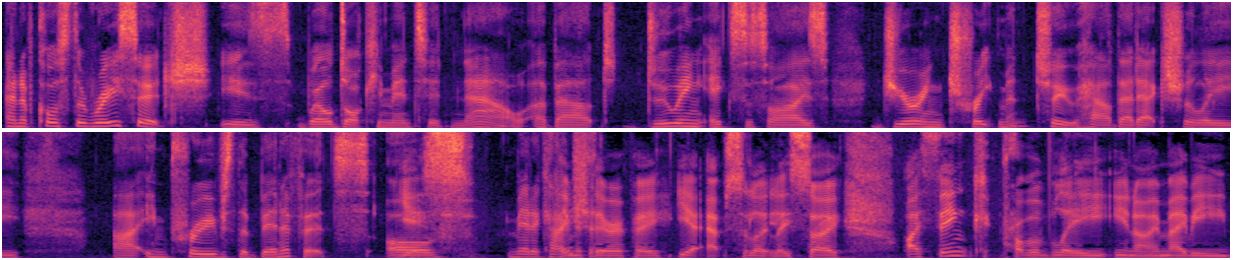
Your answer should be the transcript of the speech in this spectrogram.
And of course, the research is well documented now about doing exercise during treatment too, how that actually uh, improves the benefits of. Yes medication. Chemotherapy. Yeah, absolutely. So I think probably, you know, maybe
